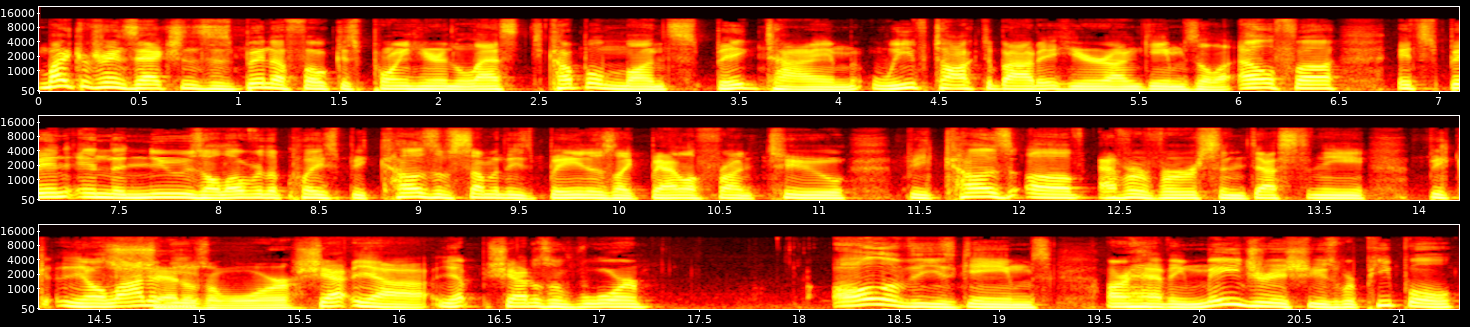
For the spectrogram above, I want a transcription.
microtransactions has been a focus point here in the last couple months, big time. We've talked about it here on Gamezilla Alpha. It's been in the news all over the place because of some of these betas like Battlefront 2, because of Eververse and Destiny, because you know a lot Shadows of Shadows of War. Sha- yeah, yep, Shadows of War. All of these games are having major issues where people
